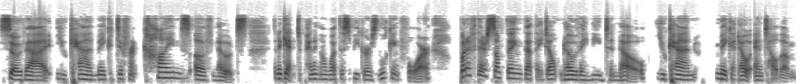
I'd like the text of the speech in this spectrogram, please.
so that you can make different kinds of notes. And again, depending on what the speaker is looking for. But if there's something that they don't know they need to know, you can make a note and tell them,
